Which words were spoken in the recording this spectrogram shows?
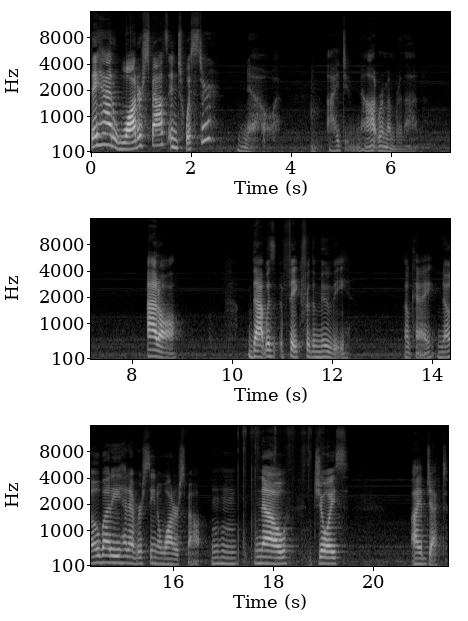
They had water spouts in Twister? No, I do not remember that at all. That was fake for the movie. Okay, nobody had ever seen a water spout. Mm-hmm. No, Joyce, I object.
